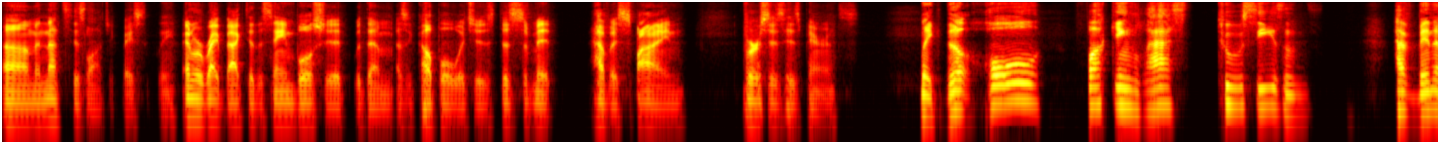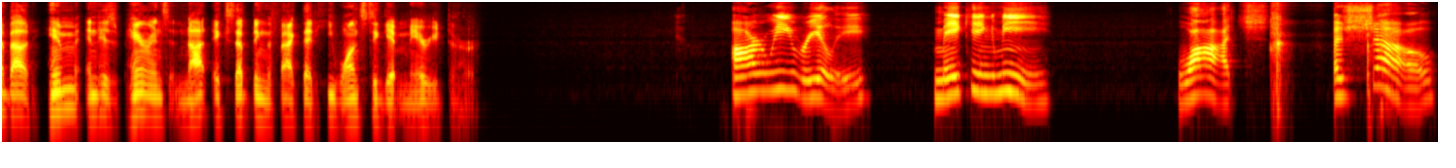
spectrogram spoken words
Um, and that's his logic basically. And we're right back to the same bullshit with them as a couple, which is does Sumit have a spine versus his parents. Like the whole fucking last two seasons have been about him and his parents not accepting the fact that he wants to get married to her. Are we really making me watch a show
